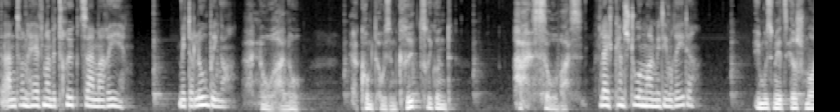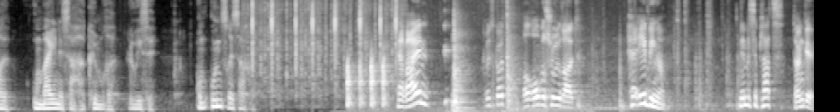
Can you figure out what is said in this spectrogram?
Der Anton Häfner betrügt seine Marie. Mit der Lubinger. Hanno, Hanno. Er kommt aus dem Krieg zurück und. Ha, sowas. Vielleicht kannst du mal mit ihm reden. Ich muss mir jetzt erstmal um meine Sache kümmern, Luise. Um unsere Sache. Herein! Grüß Gott, Herr Oberschulrat. Herr Ebinger, nehmen Sie Platz. Danke.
